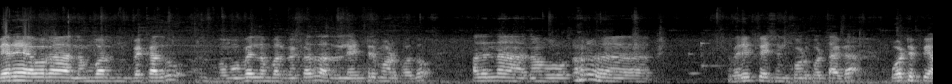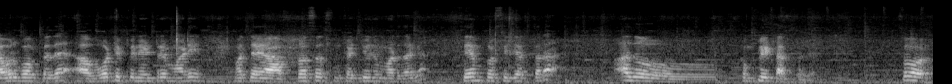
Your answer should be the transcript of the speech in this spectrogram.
ಬೇರೆಯವರ ನಂಬರ್ ಬೇಕಾದರೂ ಮೊಬೈಲ್ ನಂಬರ್ ಬೇಕಾದರೂ ಅದರಲ್ಲಿ ಎಂಟ್ರಿ ಮಾಡ್ಬೋದು. ಅದನ್ನು ನಾವು ವೆರಿಫಿಕೇಷನ್ ಕೋಡ್ ಕೊಟ್ಟಾಗ ಒ ಟಿ ಪಿ ಅವ್ರಿಗೆ ಹೋಗ್ತದೆ. ಆ ಒ ಟಿ ಪಿನ ಎಂಟ್ರಿ ಮಾಡಿ ಮತ್ತು ಆ ಪ್ರೊಸೆಸ್ ಕಂಟಿನ್ಯೂ ಮಾಡಿದಾಗ ಸೇಮ್ ಪ್ರೊಸೀಜರ್ ಥರ ಅದು ಕಂಪ್ಲೀಟ್ ಆಗ್ತದೆ. ಸೊ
